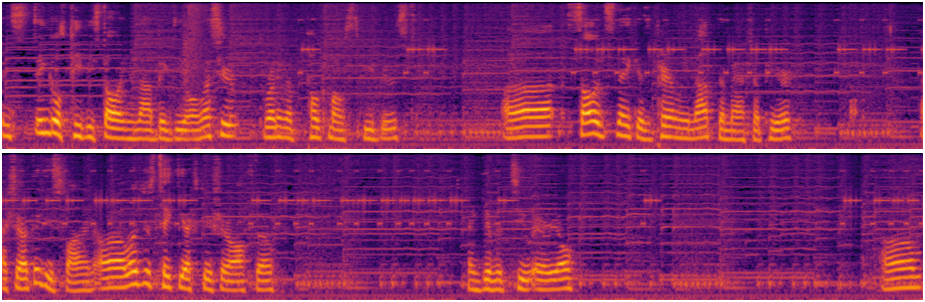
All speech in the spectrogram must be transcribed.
in singles, PP stalling is not a big deal, unless you're running a Pokemon speed boost. Uh, Solid Snake is apparently not the matchup here. Actually, I think he's fine. Uh, let's just take the XP share off, though. And give it to Ariel. Um,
